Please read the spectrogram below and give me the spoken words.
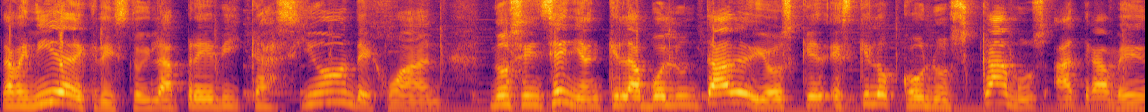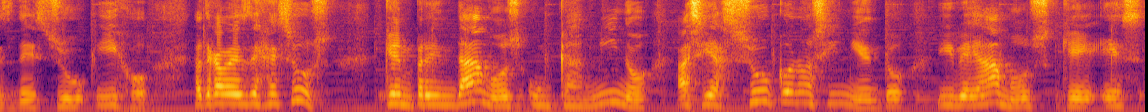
La venida de Cristo y la predicación de Juan nos enseñan que la voluntad de Dios es que lo conozcamos a través de su Hijo, a través de Jesús, que emprendamos un camino hacia su conocimiento y veamos que es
